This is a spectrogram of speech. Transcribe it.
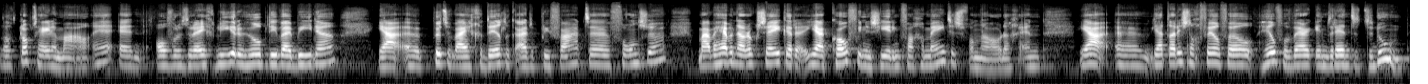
dat klopt helemaal. Hè. En over het reguliere hulp die wij bieden, ja, uh, putten wij gedeeltelijk uit de private fondsen. Maar we hebben daar ook zeker ja, cofinanciering van gemeentes van nodig. En ja, uh, ja, daar is nog veel, veel, heel veel werk in Drenthe te doen.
